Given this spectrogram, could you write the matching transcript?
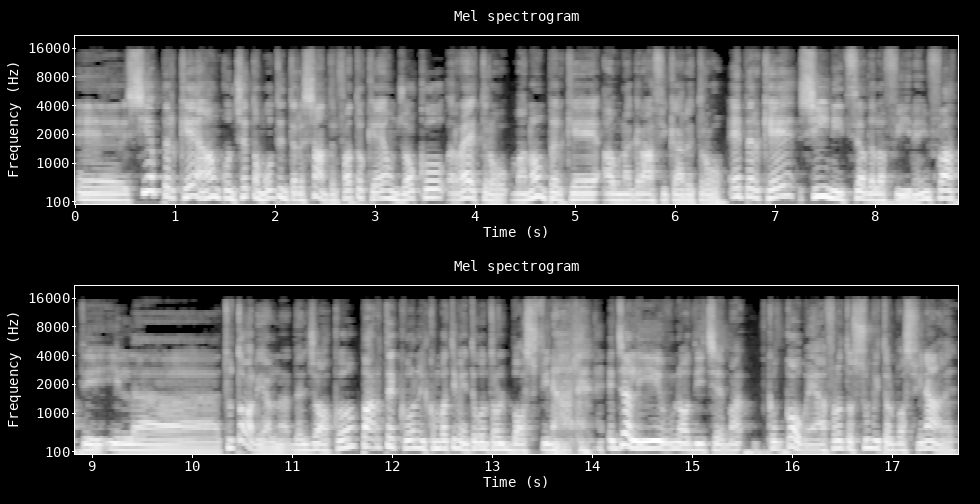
eh, sia perché ha un concetto molto interessante, il fatto che è un gioco retro, ma non perché ha una grafica retro è perché si inizia dalla fine. Infatti, il uh, tutorial del gioco parte con il combattimento contro il boss finale. e già lì uno dice: Ma come? Affronto subito il boss finale?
